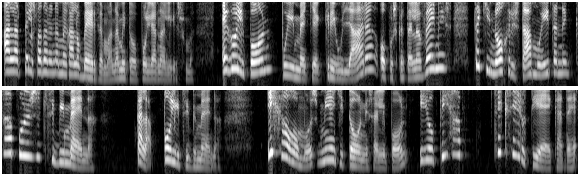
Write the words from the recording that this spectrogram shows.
αλλά τέλος πάντων ένα μεγάλο μπέρδεμα, να μην το πολύ αναλύσουμε. Εγώ λοιπόν, που είμαι και κρυουλιάρα, όπως καταλαβαίνεις, τα κοινόχρηστά μου ήταν κάπως τσιμπημένα. Καλά, πολύ τσιμπημένα. Είχα όμως μία γειτόνισσα λοιπόν, η οποία δεν ξέρω τι έκανε,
